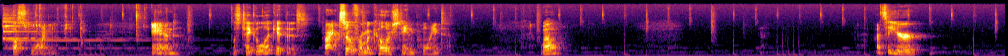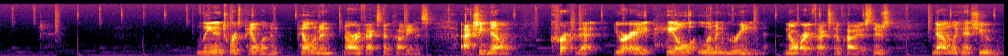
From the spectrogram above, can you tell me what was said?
plus one. And let's take a look at this. All right, so from a color standpoint, well, I'd say you're leaning towards pale lemon. Pale lemon, no artifacts, no cloudiness. Actually, no, correct that. You are a pale lemon green. No artifacts, no cloudiness. There's, now I'm looking at you,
